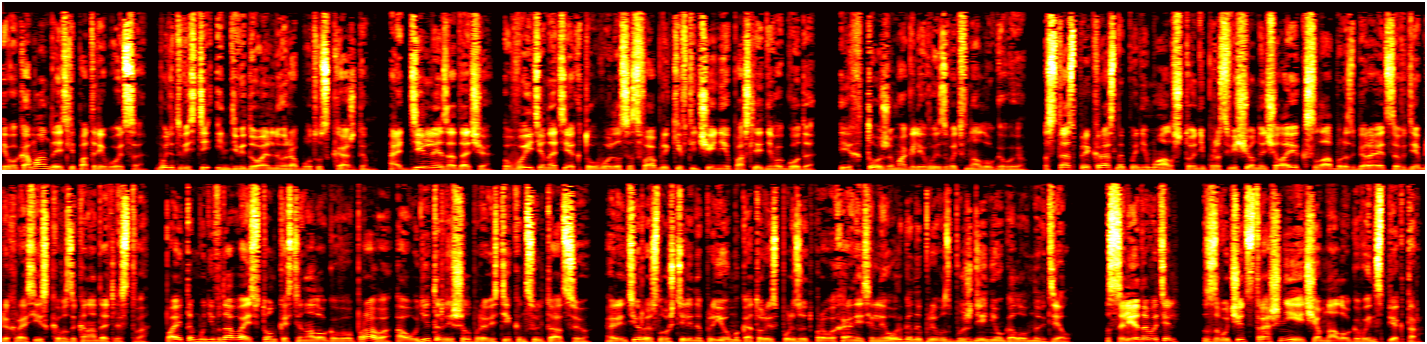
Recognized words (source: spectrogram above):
Его команда, если потребуется, будет вести индивидуальную работу с каждым. Отдельная задача – выйти на тех, кто уволился с фабрики в течение последнего года, их тоже могли вызвать в налоговую. Стас прекрасно понимал, что непросвещенный человек слабо разбирается в дебрях российского законодательства. Поэтому, не вдаваясь в тонкости налогового права, аудитор решил провести консультацию, ориентируя слушателей на приемы, которые используют правоохранительные органы при возбуждении уголовных дел. Следователь звучит страшнее, чем налоговый инспектор,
